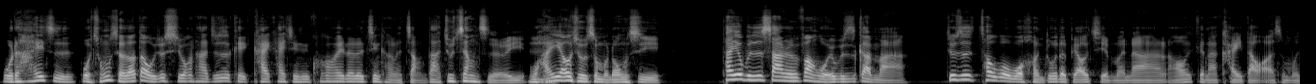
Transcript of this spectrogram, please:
我的孩子，我从小到大，我就希望他就是可以开开心心、快快乐乐、健康的长大，就这样子而已。我还要求什么东西？他又不是杀人放火，又不是干嘛，就是透过我很多的表姐们啊，然后跟他开导啊什么，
